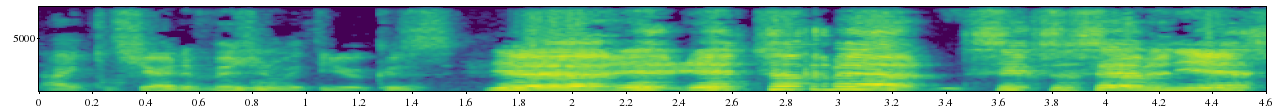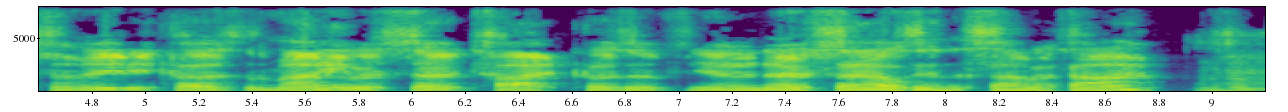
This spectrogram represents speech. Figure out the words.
I can share the vision with you"? Because yeah, it, it took about six or seven years for me because the money was so tight because of you know no sales in the summertime. Mm-hmm.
